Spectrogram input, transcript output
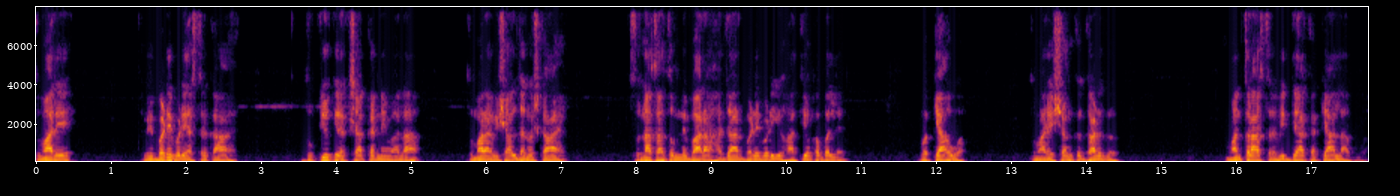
तुम्हारे वे बड़े बड़े अस्त्र कहाँ हैं? दुखियों की रक्षा करने वाला, तुम्हारा विशाल धनुष कहाँ है? सुना था तुमने बारह हज़ार बड़े बड़ी हाथियों का बल है। वह क्या हुआ? तुम्हारे शंख खड़ग मंत्रास्त्र, विद्या का क्या लाभ हुआ?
